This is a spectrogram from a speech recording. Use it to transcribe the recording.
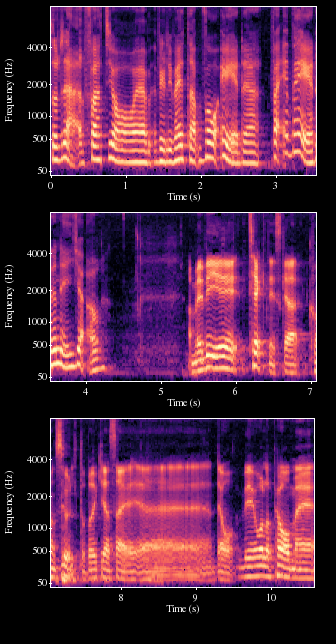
Sådär, för att jag eh, vill ju veta vad är det, vad är, vad är det ni gör? Ja, men vi är tekniska konsulter brukar jag säga eh, då. Vi håller på med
